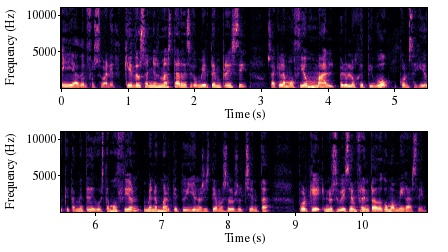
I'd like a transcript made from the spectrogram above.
eh, Adolfo Suárez, que dos años más tarde se convierte en presi, o sea que la moción mal, pero el objetivo conseguido. Que también te digo, esta moción, menos mal que tú y yo nos existíamos en los 80, porque nos hubiese enfrentado como amigas, ¿eh?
